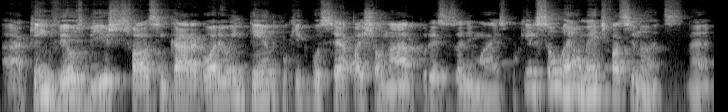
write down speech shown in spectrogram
a quem vê os bichos fala assim, cara, agora eu entendo por que, que você é apaixonado por esses animais, porque eles são realmente fascinantes, né?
